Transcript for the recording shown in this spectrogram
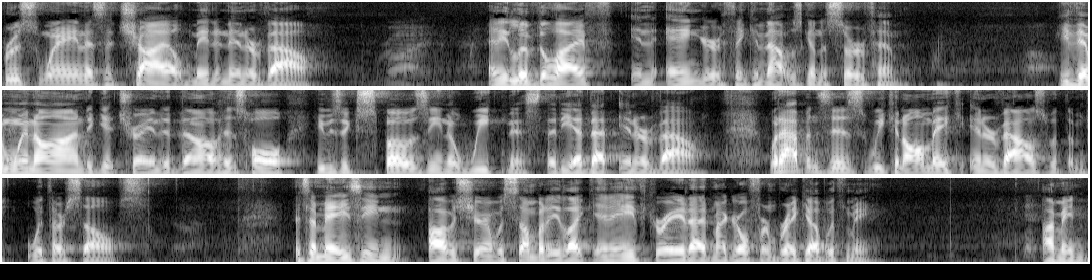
Bruce Wayne, as a child, made an inner vow and he lived a life in anger, thinking that was going to serve him. He then went on to get trained that now his whole, he was exposing a weakness that he had that inner vow. What happens is we can all make inner vows with them, with ourselves. It's amazing. I was sharing with somebody like in eighth grade, I had my girlfriend break up with me. I mean,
